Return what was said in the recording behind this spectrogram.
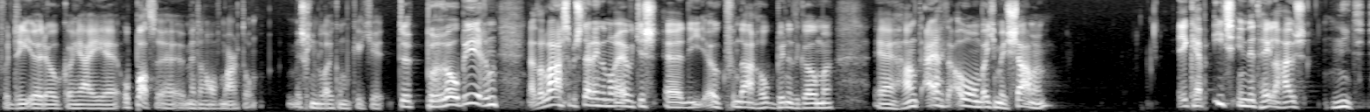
voor 3 euro kan jij op pad met een half marathon. Misschien leuk om een keertje te proberen. Nou, de laatste bestelling dan nog eventjes, die ook vandaag hoop binnen te komen. hangt eigenlijk allemaal een beetje mee samen. Ik heb iets in dit hele huis niet.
